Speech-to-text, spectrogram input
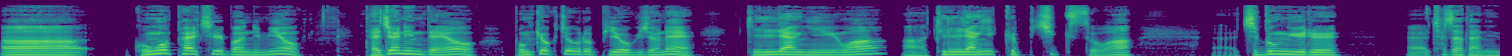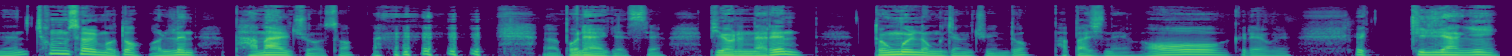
어, 0587번 님이요. 대전인데요. 본격적으로 비 오기 전에 길냥이와 아, 길냥이 급식소와 어, 지붕 위를 어, 찾아다니는 청설모도 얼른 밤알 주어서 어, 보내야겠어요. 비 오는 날은 동물농장 주인도 바빠지네요. 오, 그래요, 그래요. 길냥이,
